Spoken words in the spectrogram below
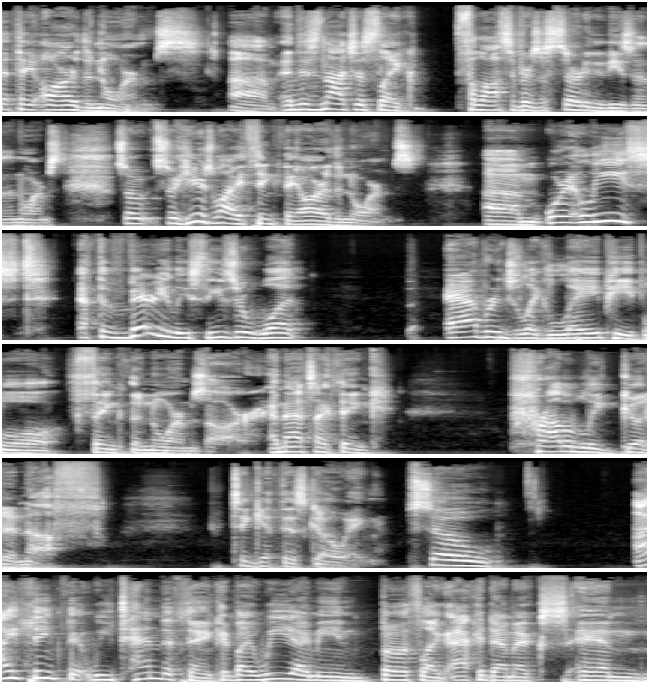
that they are the norms, um, and this is not just like philosophers asserting that these are the norms. So so here's why I think they are the norms, um, or at least at the very least, these are what average like lay people think the norms are. And that's i think probably good enough to get this going. So i think that we tend to think and by we i mean both like academics and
